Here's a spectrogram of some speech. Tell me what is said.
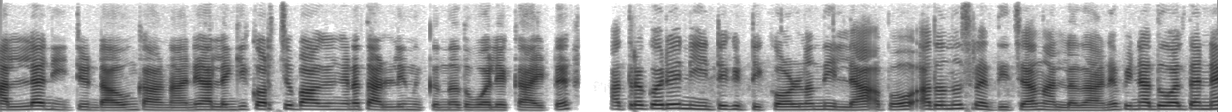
നല്ല നീറ്റ് ഉണ്ടാവും കാണാൻ അല്ലെങ്കിൽ കുറച്ച് ഭാഗം ഇങ്ങനെ തള്ളി നിൽക്കുന്നത് പോലെയൊക്കെ ആയിട്ട്. അത്രയ്ക്കൊരു നീറ്റ് കിട്ടിക്കൊള്ളണമെന്നില്ല അപ്പോൾ അതൊന്ന് ശ്രദ്ധിച്ചാൽ നല്ലതാണ്. പിന്നെ അതുപോലെ തന്നെ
